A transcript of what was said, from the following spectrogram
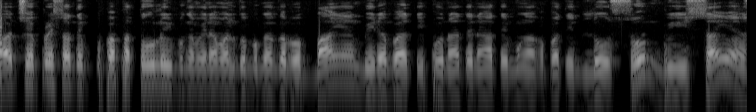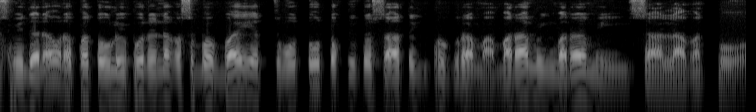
At syempre sa ating papatuloy mga minamahal ko mga kababayan, binabati po natin ang ating mga kapatid Luzon, Visayas, Mindanao na patuloy po na nakasababay at tumututok dito sa ating programa. Maraming maraming salamat po.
